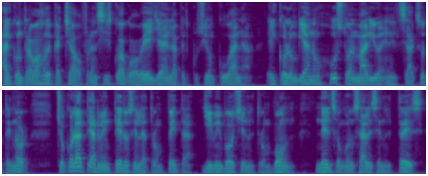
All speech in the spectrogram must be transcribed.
al contrabajo de Cachao Francisco Aguabella en la percusión cubana, el colombiano Justo Almario en el saxo tenor, Chocolate Armenteros en la trompeta, Jimmy Bosch en el trombón, Nelson González en el tres,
